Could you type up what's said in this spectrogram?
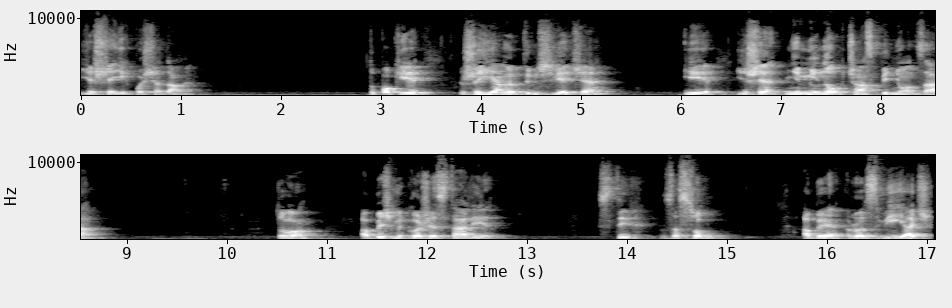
jeszcze ich posiadamy. Dopóki żyjemy w tym świecie i jeszcze nie minął czas pieniądza, to abyśmy korzystali z tych zasobów, aby rozwijać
